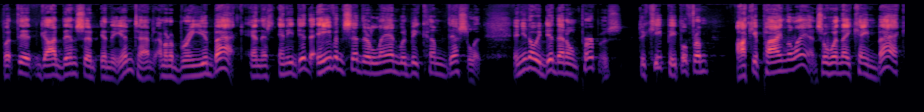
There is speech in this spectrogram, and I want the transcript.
But then God then said, in the end times, I'm going to bring you back. And, this, and He did that. He even said their land would become desolate. And you know, He did that on purpose to keep people from occupying the land. So when they came back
